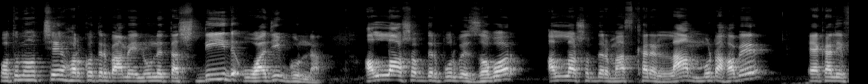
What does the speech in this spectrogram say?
প্রথমে হচ্ছে হরকতের বামে নুনে তাসদিদ ওয়াজিব গুন্না আল্লাহ শব্দের পূর্বে জবর আল্লাহ শব্দের মাঝখানে লাম মোটা হবে একালিফ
